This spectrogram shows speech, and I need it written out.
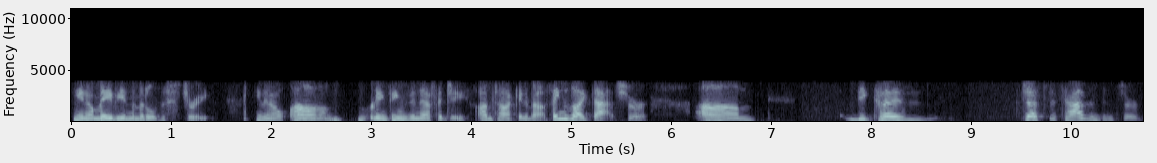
You know, maybe in the middle of the street. You know, um burning things in effigy. I'm talking about. Things like that, sure. Um because justice hasn't been served,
